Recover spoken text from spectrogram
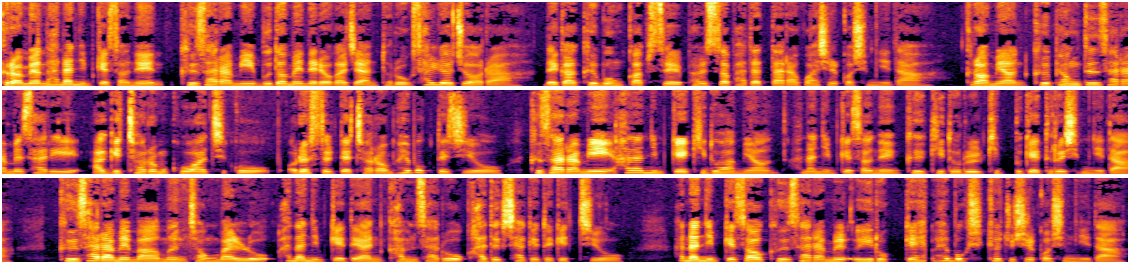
그러면 하나님께서는 그 사람이 무덤에 내려가지 않도록 살려주어라. 내가 그 몸값을 벌써 받았다라고 하실 것입니다. 그러면 그 병든 사람의 살이 아기처럼 고와지고 어렸을 때처럼 회복되지요. 그 사람이 하나님께 기도하면 하나님께서는 그 기도를 기쁘게 들으십니다. 그 사람의 마음은 정말로 하나님께 대한 감사로 가득 차게 되겠지요. 하나님께서 그 사람을 의롭게 회복시켜 주실 것입니다.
